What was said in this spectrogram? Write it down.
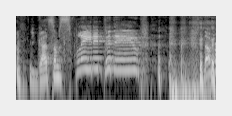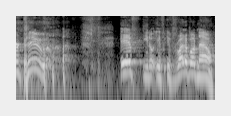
you got some splaining to do. Number two, if, you know, if, if right about now,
